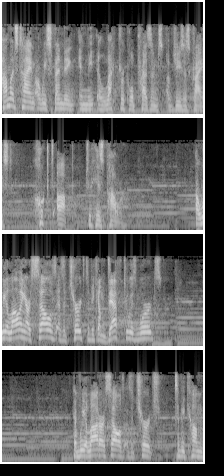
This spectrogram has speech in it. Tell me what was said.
How much time are we spending in the electrical presence of Jesus Christ, hooked up to His power? Are we allowing ourselves as a church to become deaf to His words? Have we allowed ourselves as a church to become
